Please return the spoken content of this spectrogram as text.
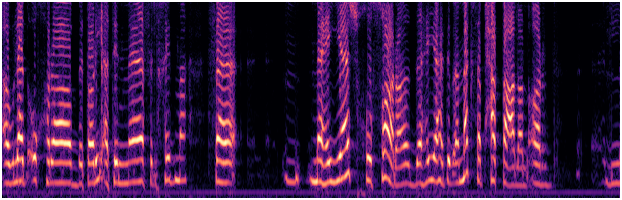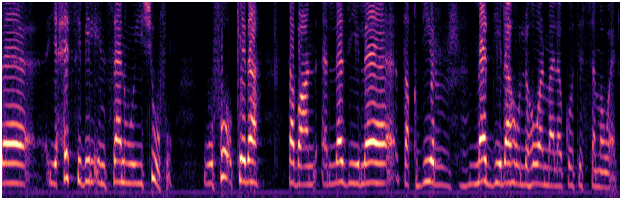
أولاد أخرى بطريقة ما في الخدمة. ف ما هياش خسارة ده هي هتبقى مكسب حتى على الأرض لا يحس بيه الإنسان ويشوفه. وفوق كده طبعا الذي لا تقدير مادي له اللي هو الملكوت السماوات.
